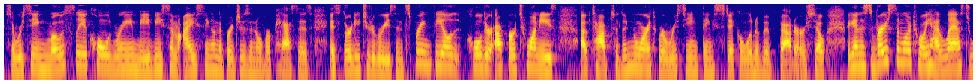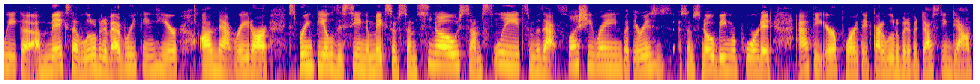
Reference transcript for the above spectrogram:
so we're seeing mostly a cold rain, maybe some icing on the bridges and overpasses. It's 32 degrees in Springfield, cold colder upper 20s up top to the north where we're seeing things stick a little bit better. So again, this is very similar to what we had last week, a, a mix of a little bit of everything here on that radar. Springfield is seeing a mix of some snow, some sleet, some of that slushy rain, but there is some snow being reported at the airport. They've got a little bit of a dusting down.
